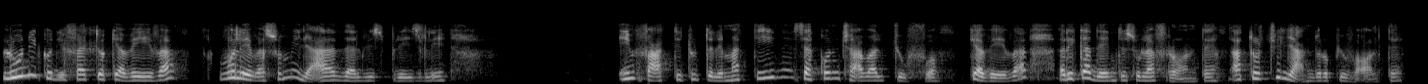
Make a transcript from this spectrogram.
L'unico difetto che aveva voleva somigliare ad Elvis Presley, Infatti tutte le mattine si acconciava al ciuffo che aveva ricadente sulla fronte, attorcigliandolo più volte.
